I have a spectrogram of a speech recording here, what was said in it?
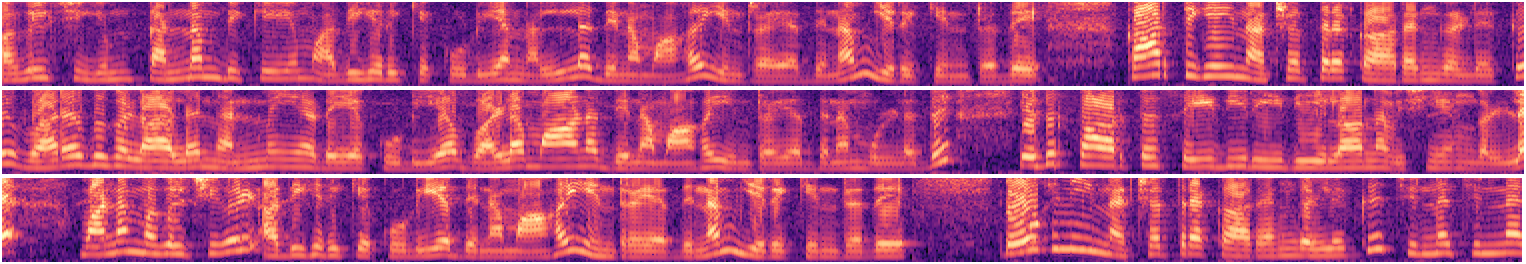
மகிழ்ச்சியும் தன்னம்பிக்கையும் அதிகரிக்கக்கூடிய நல்ல தினமாக இன்றைய தினம் இருக்கின்றது. கார்த்திகை நட்சத்திரக்காரங்களுக்கு வரவுகளால் நன்மை அடையக்கூடிய வளமான தினமாக இன்றைய தினம் உள்ளது. எதிர்பார்த்த செய்தி ரீதியிலான விஷயங்களில் மன மகிழ்ச்சிகள் அதிகரிக்கக்கூடிய தினமாக இன்றைய தினம் இருக்கின்றது. ரோஹிணி நட்சத்திரக்காரங்களுக்கு சின்ன சின்ன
